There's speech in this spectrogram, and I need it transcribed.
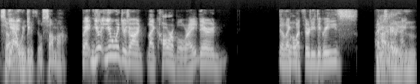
So Yeah, our we- winter is your summer. Right. And your your winters aren't like horrible, right? They're they're like Well- what, thirty degrees? No.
